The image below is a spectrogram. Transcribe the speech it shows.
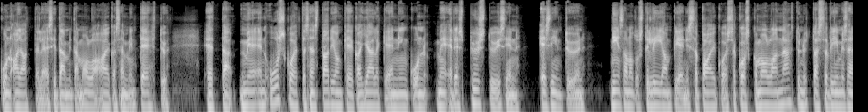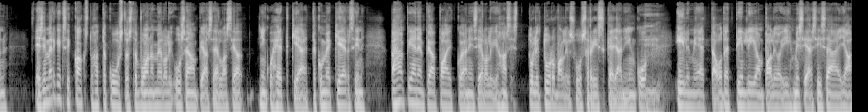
kun ajattelee sitä, mitä me ollaan aikaisemmin tehty. Että me en usko, että sen stadionkeikan jälkeen niin kuin me edes pystyisin esiintyyn niin sanotusti liian pienissä paikoissa, koska me ollaan nähty nyt tässä viimeisen, esimerkiksi 2016 vuonna meillä oli useampia sellaisia niin kuin hetkiä, että kun me kiersin vähän pienempiä paikkoja, niin siellä oli ihan siis, tuli turvallisuusriskejä niin kuin Mm. ilmi, että otettiin liian paljon ihmisiä sisään ja,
